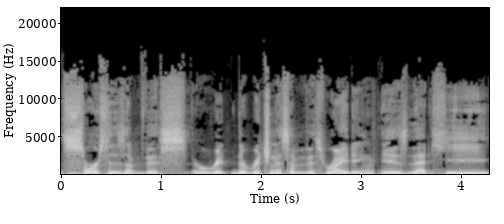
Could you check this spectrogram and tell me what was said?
sources of this ri- the richness of this writing is that he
